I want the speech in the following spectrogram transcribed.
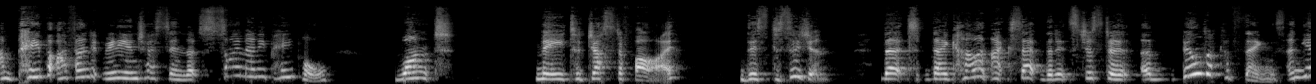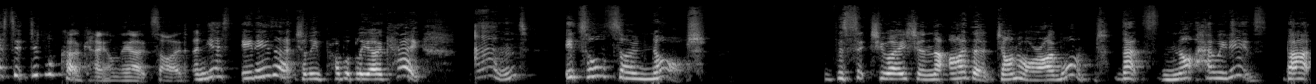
And people, I found it really interesting that so many people want me to justify this decision that they can't accept that it's just a, a build-up of things. And yes, it did look okay on the outside. And yes, it is actually probably okay. And it's also not the situation that either John or I want. That's not how it is. But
